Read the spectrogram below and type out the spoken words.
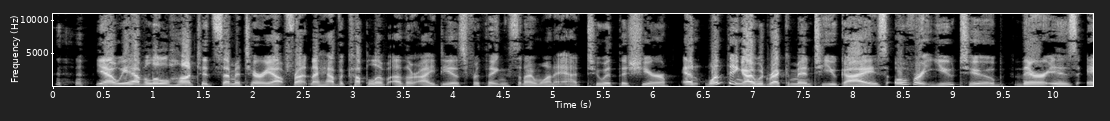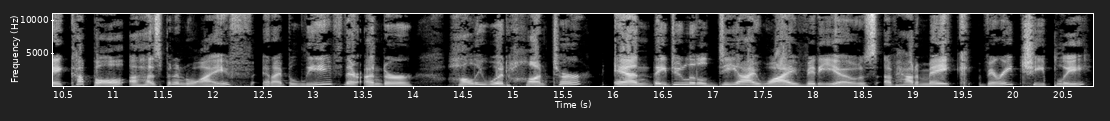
Yeah, we have a little haunted cemetery out front, and I have a couple of other ideas for things that I want to add to it this year. And one thing I would recommend to you guys over at YouTube, there is a couple, a husband and wife, and I believe they're under Hollywood Haunter, and they do little DIY videos of how to make very cheaply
